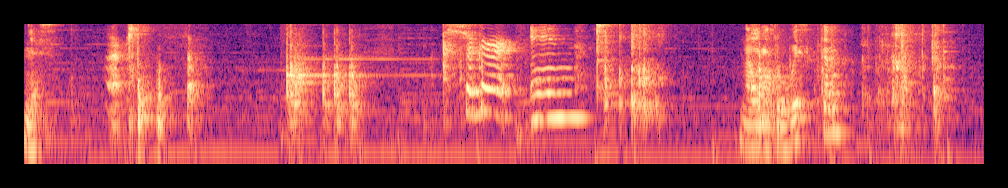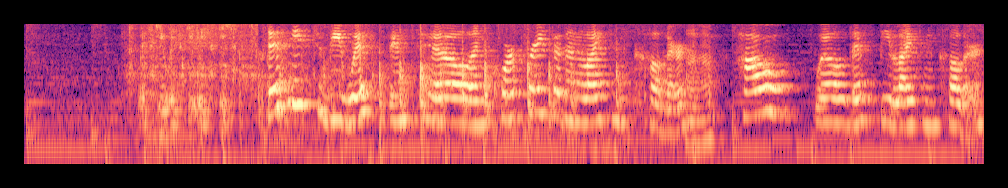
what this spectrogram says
Yes. okay? So, sugar in. Now we need to whisk them. Whiskey, whiskey, whiskey. This needs to be whisked until incorporated and light in color. Mhm. How will this be light in color?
